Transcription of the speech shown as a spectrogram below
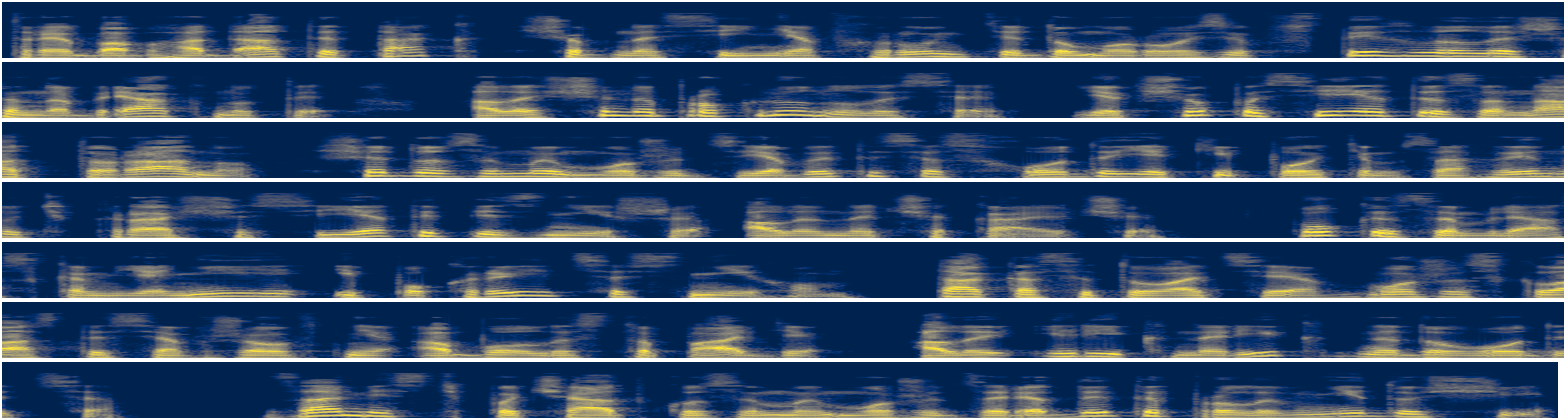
Треба вгадати так, щоб насіння в ґрунті до морозів встигли лише набрякнути, але ще не проклюнулися. Якщо посіяти занадто рано, ще до зими можуть з'явитися сходи, які потім загинуть, краще сіяти пізніше, але не чекаючи. Поки земля скам'яніє і покриється снігом. Така ситуація може скластися в жовтні або листопаді, але і рік на рік не доводиться. Замість початку зими можуть зарядити проливні дощі.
